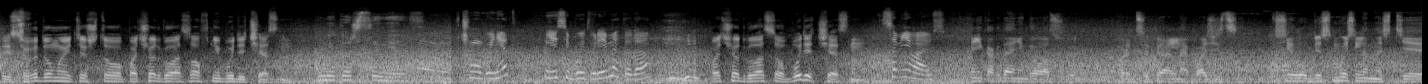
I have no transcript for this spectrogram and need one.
То есть вы думаете, что подсчет голосов не будет честным? Мне кажется, нет. Почему бы и нет? Если будет время, то да. Подсчет голосов будет честным? Сомневаюсь. Никогда не голосую. Принципиальная позиция. В силу бессмысленности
